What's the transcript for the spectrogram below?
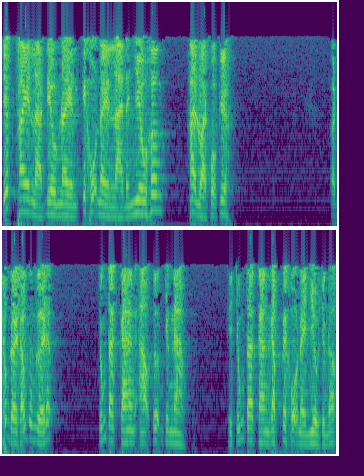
Tiếc thay là điều này, cái khổ này lại là nhiều hơn hai loại khổ kia ở trong đời sống của người đó chúng ta càng ảo tưởng chừng nào thì chúng ta càng gặp cái khổ này nhiều chừng đó.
